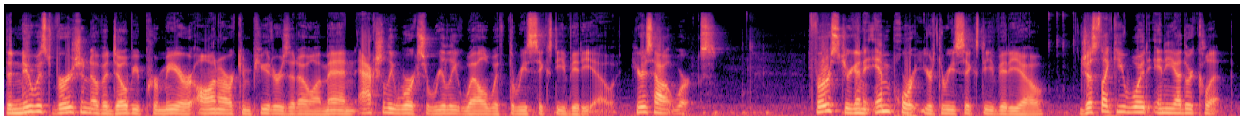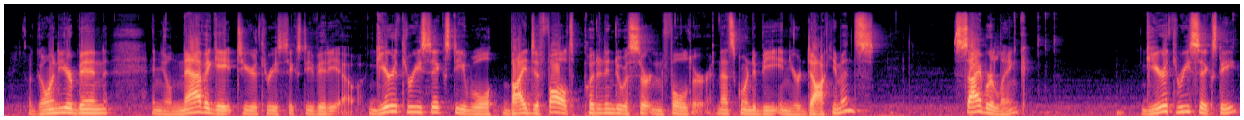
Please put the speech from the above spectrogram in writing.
The newest version of Adobe Premiere on our computers at OMN actually works really well with 360 video. Here's how it works. First, you're going to import your 360 video just like you would any other clip. You'll go into your bin and you'll navigate to your 360 video. Gear 360 will, by default, put it into a certain folder, and that's going to be in your Documents, Cyberlink, Gear 360,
